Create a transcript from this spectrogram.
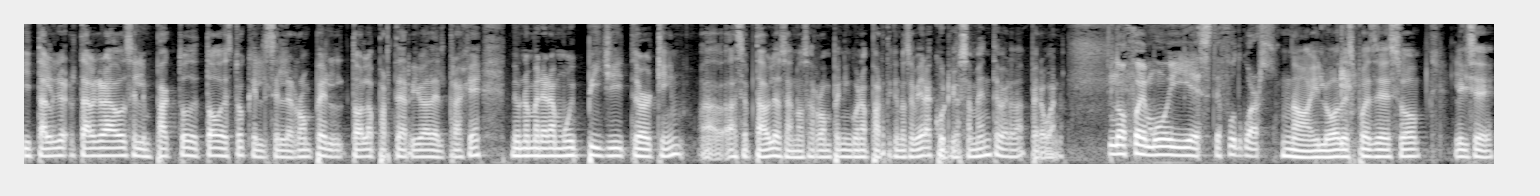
Y tal, tal grado es el impacto de todo esto que se le rompe el- toda la parte de arriba del traje de una manera muy PG-13, a- aceptable, o sea, no se rompe ninguna parte que no se viera, curiosamente, ¿verdad? Pero bueno. No fue muy este Food Wars. No, y luego después de eso le dice,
